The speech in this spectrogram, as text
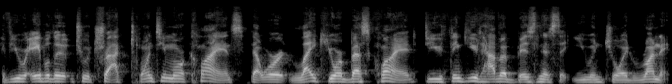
If you were able to, to attract 20 more clients that were like your best client do you think you'd have a business that you enjoyed running?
